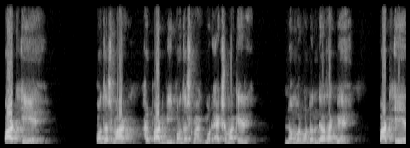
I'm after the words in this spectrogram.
পার্ট এ পঞ্চাশ মার্ক আর পার্ট বি পঞ্চাশ মার্ক। মোট একশো মার্কের নম্বর বন্টন দেওয়া থাকবে। পার্ট এর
